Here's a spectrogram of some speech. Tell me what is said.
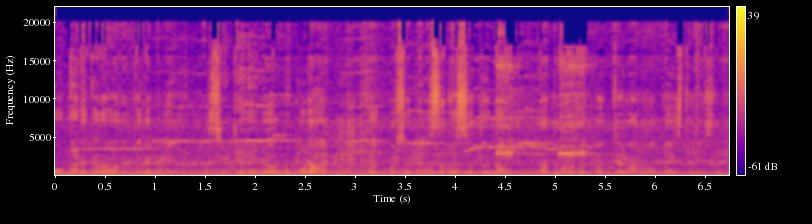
ಅವಮಾನಕರವಾದಂಥ ಘಟನೆ. ಸಿ ಟಿ ರವಿ ಅವ್ರನ್ನು ಕೂಡ ವಿಧಾನ ಪರಿಷತ್ತಿನ ಸದಸ್ಯತ್ವವನ್ನು ರದ್ದು ಮಾಡಬೇಕು ಅಂತೇಳಿ ನಾನು ಒತ್ತಾಯಿಸ್ತೇನೆ ಸರ್.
